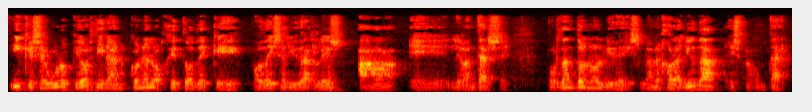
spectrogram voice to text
y que seguro que os dirán con el objeto de que podáis ayudarles a eh, levantarse. Por tanto, no olvidéis, la mejor ayuda es preguntar.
